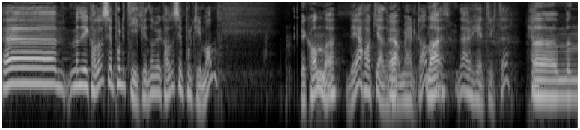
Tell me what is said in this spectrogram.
Eh, men vi kan jo si politikvinne, og vi kan jo si politimann. Vi kan det. Det har ikke jeg noe Ja. med i det hele Nei. Det er jo helt riktig. Eh, men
